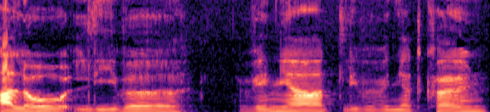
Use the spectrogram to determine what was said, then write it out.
Hallo, liebe Vineyard, liebe Vineyard Köln,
